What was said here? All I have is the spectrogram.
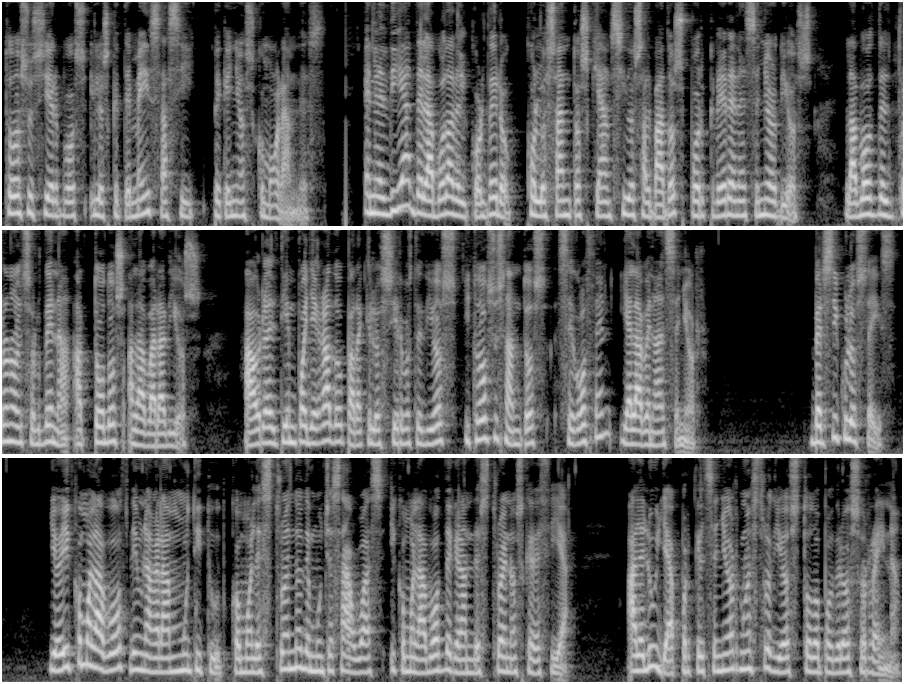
todos sus siervos y los que teméis así, pequeños como grandes. En el día de la boda del Cordero, con los santos que han sido salvados por creer en el Señor Dios, la voz del trono les ordena a todos alabar a Dios. Ahora el tiempo ha llegado para que los siervos de Dios y todos sus santos se gocen y alaben al Señor. Versículo 6. Y oí como la voz de una gran multitud, como el estruendo de muchas aguas y como la voz de grandes truenos que decía, Aleluya, porque el Señor nuestro Dios Todopoderoso reina.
